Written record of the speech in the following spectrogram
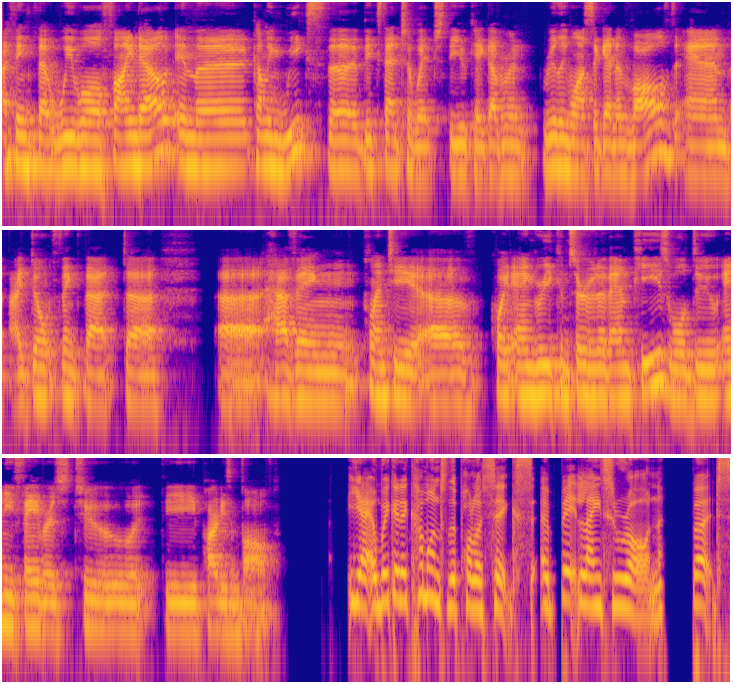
I think that we will find out in the coming weeks the, the extent to which the UK government really wants to get involved. And I don't think that uh, uh, having plenty of quite angry conservative MPs will do any favors to the parties involved. Yeah, and we're going to come on to the politics a bit later on. But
